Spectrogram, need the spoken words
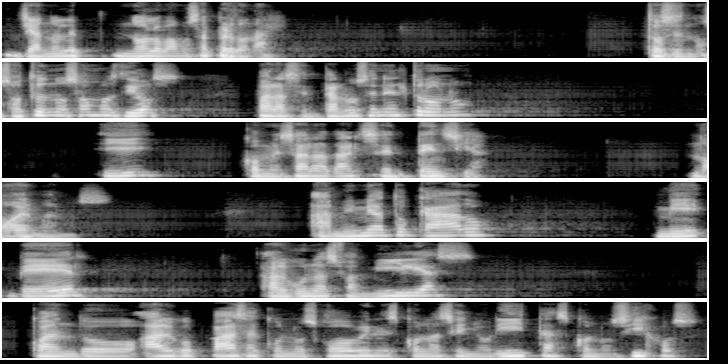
ya no, le, no lo vamos a perdonar. Entonces nosotros no somos Dios para sentarnos en el trono y comenzar a dar sentencia. No, hermanos. A mí me ha tocado ver algunas familias cuando algo pasa con los jóvenes, con las señoritas, con los hijos.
